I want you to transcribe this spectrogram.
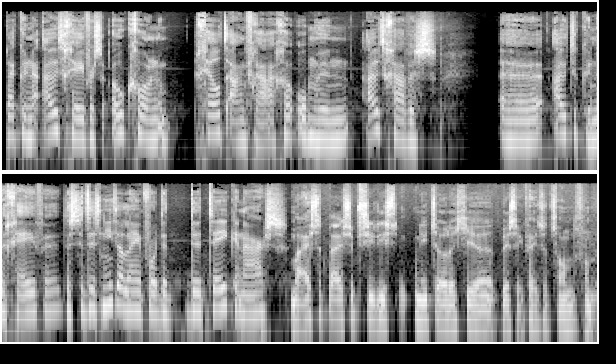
Daar kunnen uitgevers ook gewoon geld aanvragen om hun uitgaves uh, uit te kunnen geven. Dus het is niet alleen voor de, de tekenaars. Maar is het bij subsidies niet zo dat je, ik weet het van, van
